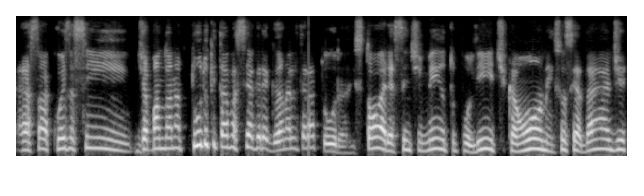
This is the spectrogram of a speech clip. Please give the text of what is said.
essa coisa assim de abandonar tudo que estava se agregando à literatura, história, sentimento, política, homem, sociedade.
